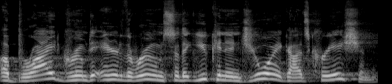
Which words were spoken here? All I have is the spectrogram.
a bridegroom to enter the room so that you can enjoy God's creation?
